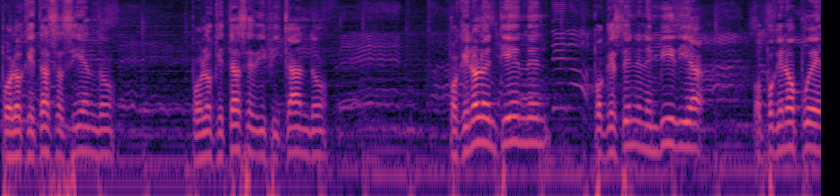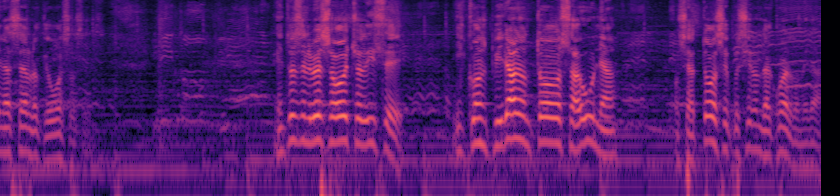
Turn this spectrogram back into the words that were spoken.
por lo que estás haciendo, por lo que estás edificando, porque no lo entienden, porque tienen envidia o porque no pueden hacer lo que vos haces. Entonces el verso 8 dice, y conspiraron todos a una, o sea, todos se pusieron de acuerdo, mirá,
